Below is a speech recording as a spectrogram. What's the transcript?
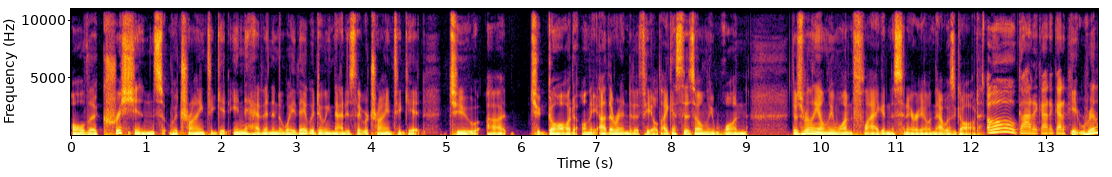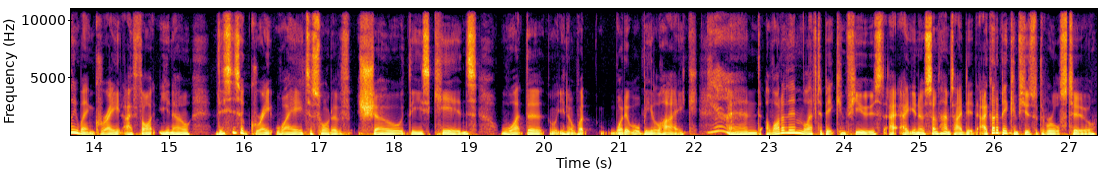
all the Christians were trying to get into heaven, and the way they were doing that is they were trying to get to uh, to God on the other end of the field. I guess there's only one. There's really only one flag in the scenario, and that was God. Oh, got it, got it, got it. It really went great. I thought, you know, this is a great way to sort of show these kids what the, you know, what what it will be like. Yeah. And a lot of them left a bit confused. I, I you know, sometimes I did. I got a bit confused with the rules too.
